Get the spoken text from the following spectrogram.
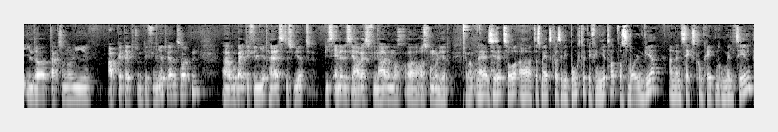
in der Taxonomie abgedeckt und definiert werden sollten. Äh, wobei definiert heißt, es wird bis Ende des Jahres final dann noch äh, ausformuliert. Genau. Naja, es ist jetzt so, äh, dass man jetzt quasi die Punkte definiert hat, was wollen wir an den sechs konkreten Umweltzielen.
